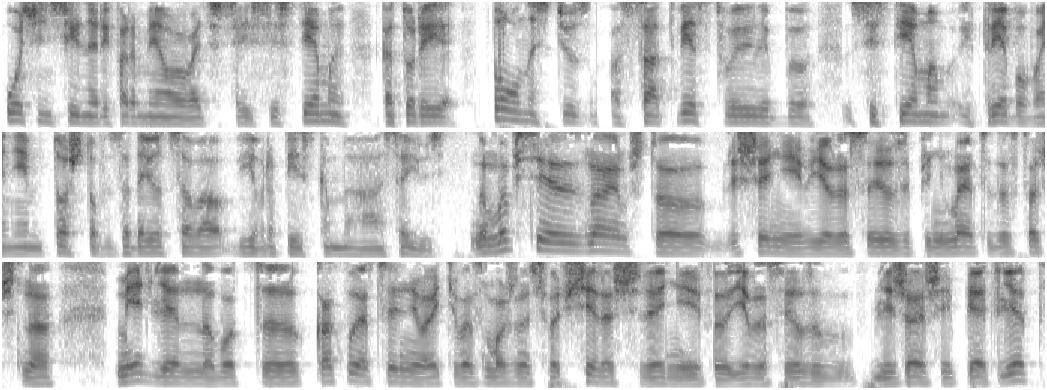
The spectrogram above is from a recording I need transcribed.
очень сильно реформировать все системы, которые полностью соответствовали бы системам и требованиям то, что задается в Европейском а, Союзе. Но мы все знаем, что решения в Евросоюзе принимаются достаточно медленно. Вот э, как вы оцениваете возможность вообще расширения Евросоюза в ближайшие пять лет?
